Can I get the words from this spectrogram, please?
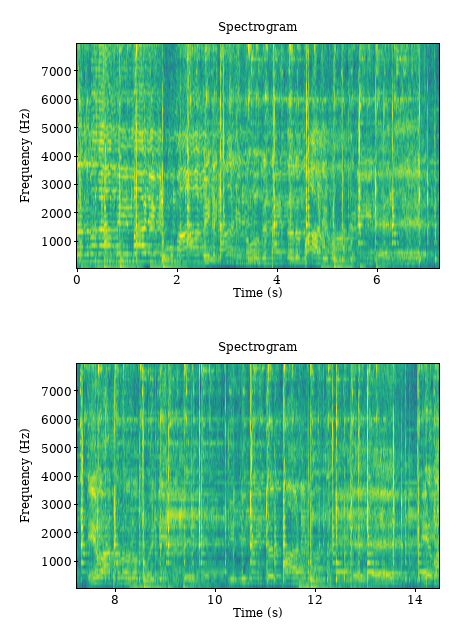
જન્મના બીમારી ગુમાન નાય નૂર નહીતર મારી બાંધણી રહેજે. એવા છોરો કોઈને ન દેજે કે નહીતર મારી બાંધણી રહેજે. એવા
